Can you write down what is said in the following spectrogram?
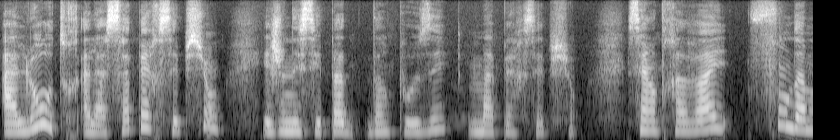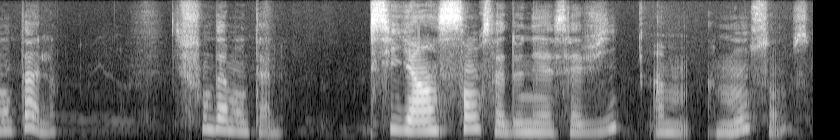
à l'autre, à sa perception. Et je n'essaie pas d'imposer ma perception. C'est un travail fondamental. Fondamental. S'il y a un sens à donner à sa vie, à, mon sens,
